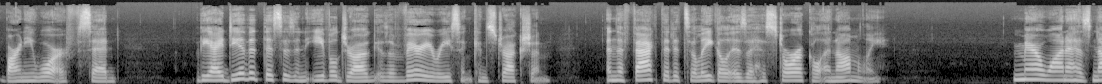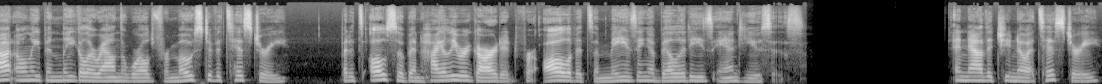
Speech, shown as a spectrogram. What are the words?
Barney Warf, said, The idea that this is an evil drug is a very recent construction. and the fact that it's illegal is a historical anomaly. Marijuana has not only been legal around the world for most of its history, but it's also been highly regarded for all of its amazing abilities and uses. And now that you know its history,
